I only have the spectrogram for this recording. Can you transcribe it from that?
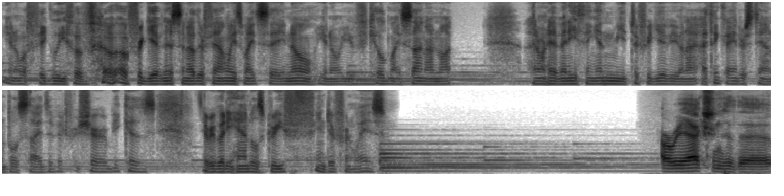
you know, a fig leaf of, of forgiveness, and other families might say, no, you know, you've killed my son. I'm not, I don't have anything in me to forgive you. And I, I think I understand both sides of it for sure because everybody handles grief in different ways. Our reaction to the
